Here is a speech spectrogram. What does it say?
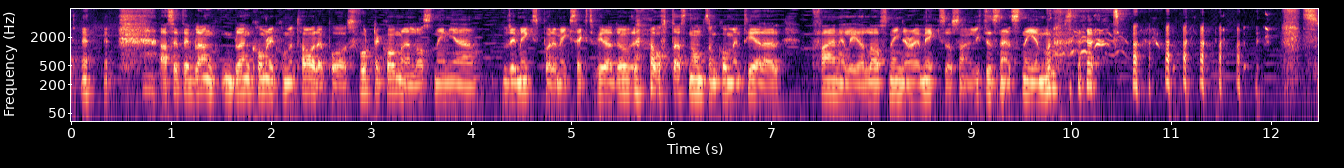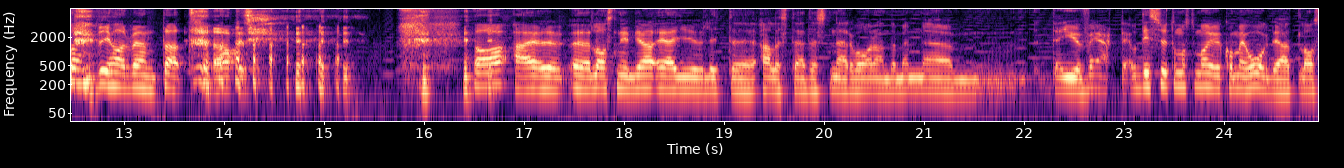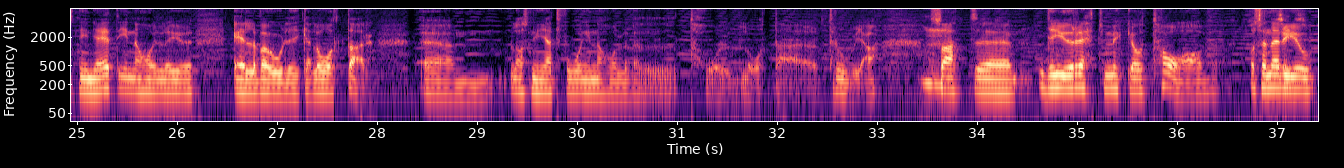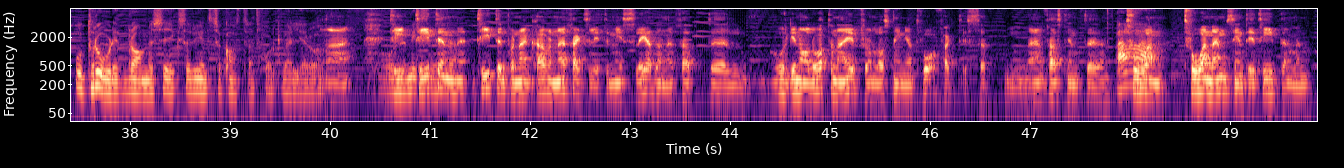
alltså att ibland, ibland kommer det kommentarer på, så fort det kommer en Lost Ninja-remix på Remix 64, då är det oftast någon som kommenterar Finally a Lost Ninja-remix och så en liten sån här snedmun. Som vi har väntat. ja, precis. Ja, äh, Last Ninja är ju lite allestädes närvarande men ähm, är ju värt det. Och dessutom måste man ju komma ihåg det att Last Ninja 1 innehåller ju 11 olika låtar. Um, Last Ninja 2 innehåller väl 12 låtar tror jag. Mm. Så att uh, det är ju rätt mycket att ta av. Och sen är det ju otroligt bra musik så det är ju inte så konstigt att folk väljer att... Nej. Titeln, det. titeln på den här covern är faktiskt lite missledande för att eh, originallåtarna är ju från Lost Ninja 2 faktiskt. Så att, mm, även fast inte Ah. tvåan, tvåan nämns inte i titeln. Men,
